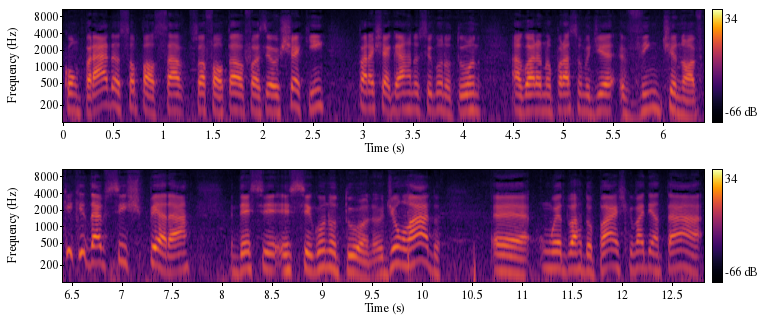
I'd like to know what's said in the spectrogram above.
comprada, só, passava, só faltava fazer o check-in para chegar no segundo turno, agora no próximo dia 29. O que, que deve se esperar desse segundo turno? De um lado, é, um Eduardo Paes que vai tentar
